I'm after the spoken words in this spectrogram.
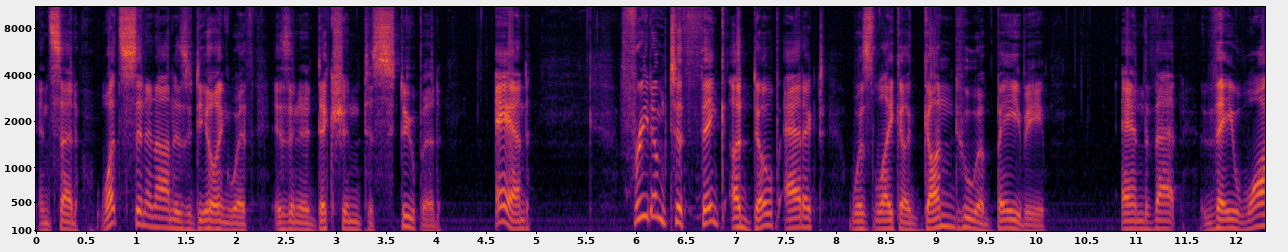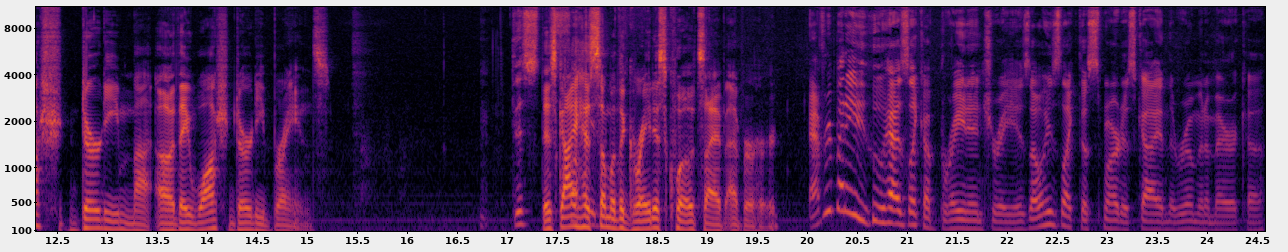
And said, What Synanon is dealing with is an addiction to stupid. And, freedom to think a dope addict was like a gun to a baby, and that they wash dirty mi- uh, they wash dirty brains. This This guy has some of the greatest quotes I have ever heard. Everybody who has like a brain injury is always like the smartest guy in the room in America.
